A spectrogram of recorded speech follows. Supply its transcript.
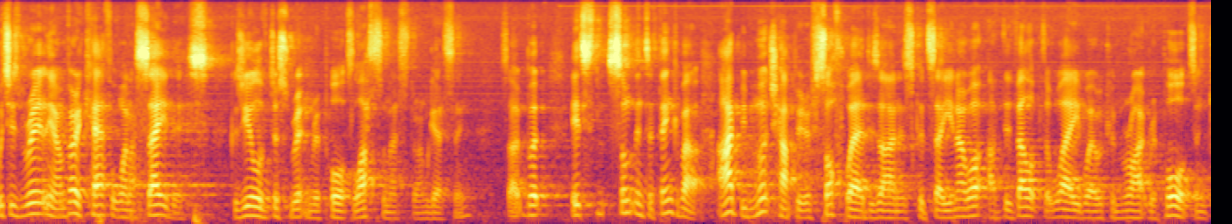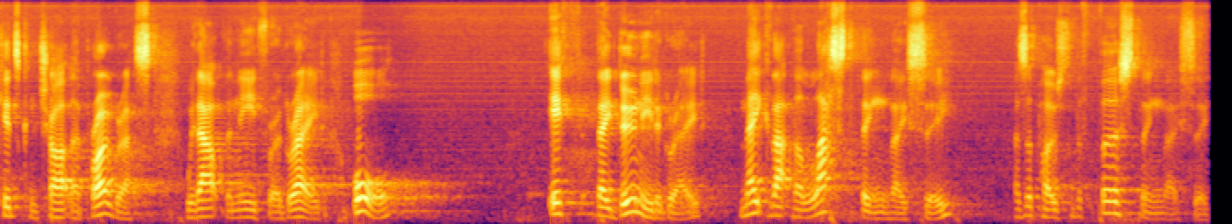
Which is really, you know, I'm very careful when I say this, because you'll have just written reports last semester, I'm guessing. So, but it's something to think about. I'd be much happier if software designers could say, you know what, I've developed a way where we can write reports and kids can chart their progress without the need for a grade. Or, if they do need a grade, make that the last thing they see as opposed to the first thing they see.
